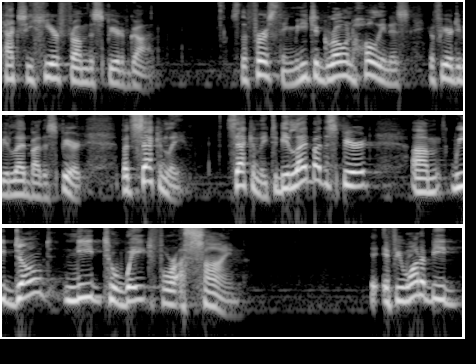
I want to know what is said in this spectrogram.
to actually hear from the Spirit of God. So the first thing, we need to grow in holiness if we are to be led by the Spirit. But secondly, secondly, to be led by the Spirit, um, we don't need to wait for a sign. If we want to be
